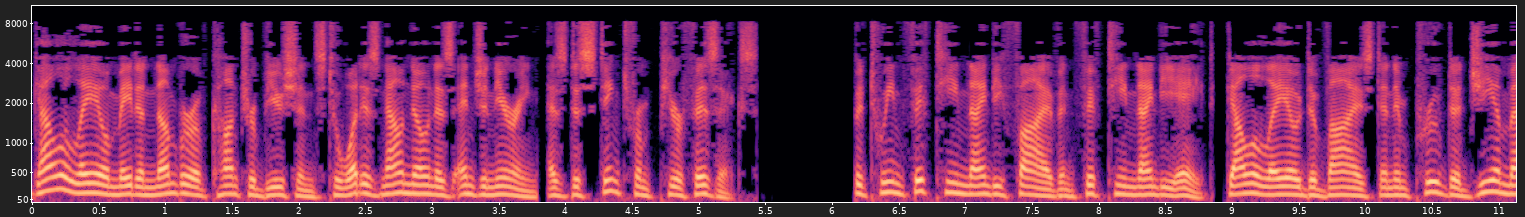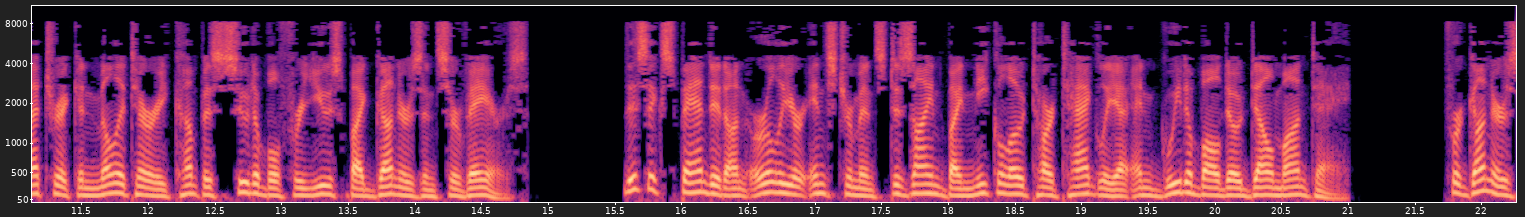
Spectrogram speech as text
Galileo made a number of contributions to what is now known as engineering, as distinct from pure physics. Between 1595 and 1598, Galileo devised and improved a geometric and military compass suitable for use by gunners and surveyors. This expanded on earlier instruments designed by Niccolò Tartaglia and Guidobaldo del Monte. For gunners,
